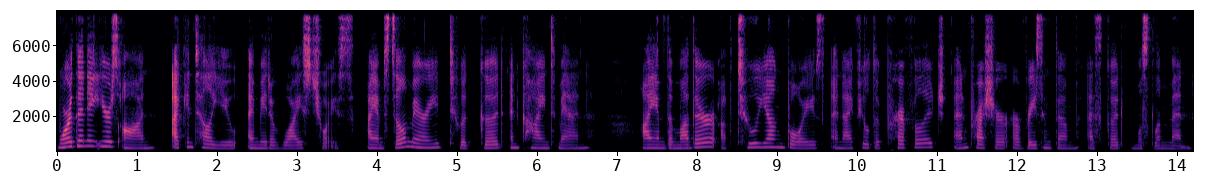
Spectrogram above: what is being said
More than eight years on, I can tell you I made a wise choice. I am still married to a good and kind man. I am the mother of two young boys, and I feel the privilege and pressure of raising them as good Muslim men.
